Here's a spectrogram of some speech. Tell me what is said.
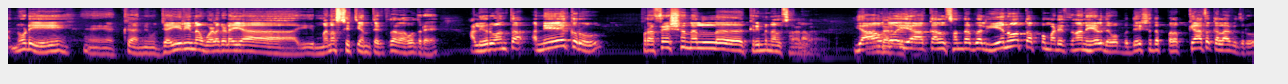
ನೋಡಿ ಕ ನೀವು ಜೈಲಿನ ಒಳಗಡೆಯ ಈ ಮನಸ್ಥಿತಿ ಅಂತ ಹೇಳ್ತಾರೆ ಹೋದರೆ ಅಲ್ಲಿರುವಂಥ ಅನೇಕರು ಪ್ರೊಫೆಷನಲ್ ಕ್ರಿಮಿನಲ್ಸ್ ಅಲ್ಲ. ಯಾವುದೋ ಯಾ ಕಾಲ ಸಂದರ್ಭದಲ್ಲಿ ಏನೋ ತಪ್ಪು ಮಾಡಿರ್ತಾರೆ. ನಾನು ಹೇಳಿದೆ ಒಬ್ಬ ದೇಶದ ಪ್ರಖ್ಯಾತ ಕಲಾವಿದರು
